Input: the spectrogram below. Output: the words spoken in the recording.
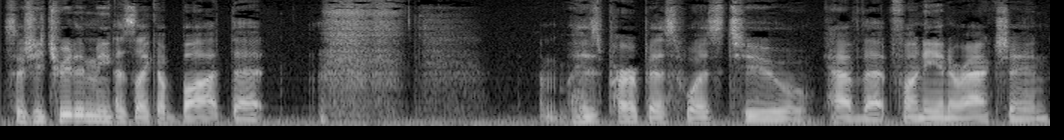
So she treated me as like a bot that his purpose was to have that funny interaction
